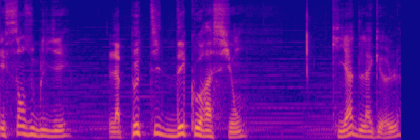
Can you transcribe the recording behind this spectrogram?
Et sans oublier la petite décoration qui a de la gueule.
